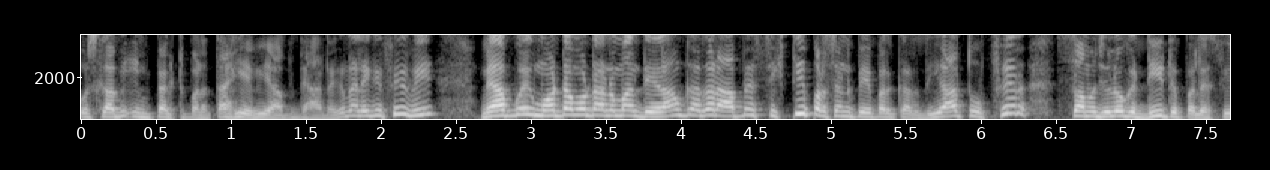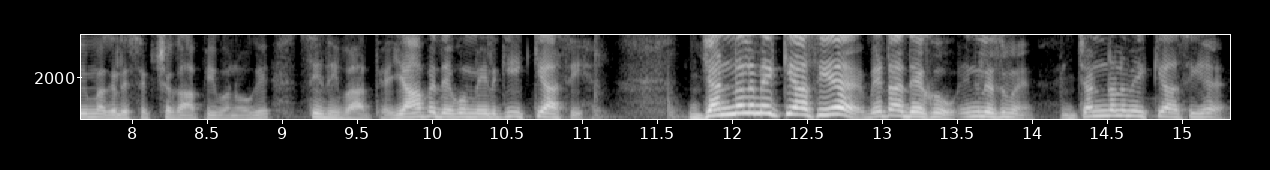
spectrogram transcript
उसका भी इम्पैक्ट पड़ता है, ये भी आप ध्यान रखना। लेकिन फिर भी मैं आपको एक मोटा मोटा अनुमान दे रहा हूँ कि अगर आपने सिक्सटी पेपर कर दिया तो फिर समझ लो कि डी ट्रिपल एस में अगले शिक्षक आप ही बनोगे। सीधी बात है। यहाँ पे देखो मेल की इक्यासी है। जनरल में इक्यासी है। बेटा देखो इंग्लिश में जनरल में इक्यासी है।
